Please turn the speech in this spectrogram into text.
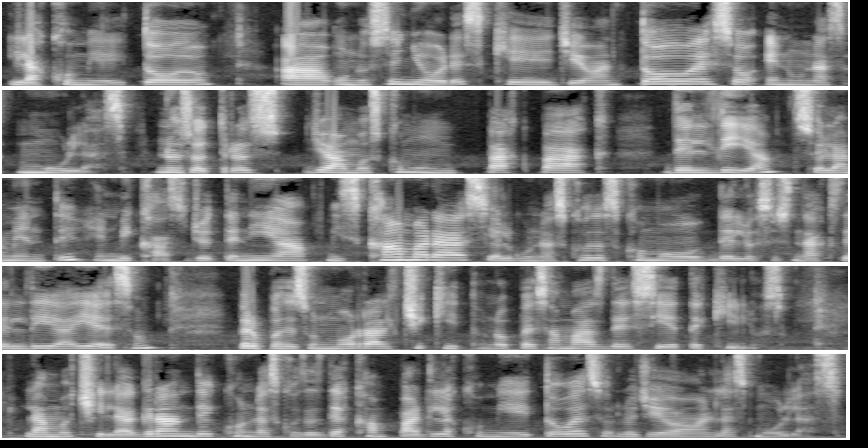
y la comida y todo a unos señores que llevan todo eso en unas mulas. Nosotros llevamos como un backpack del día solamente. En mi caso yo tenía mis cámaras y algunas cosas como de los snacks del día y eso, pero pues es un morral chiquito, no pesa más de 7 kilos. La mochila grande con las cosas de acampar y la comida y todo eso lo llevaban las mulas.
